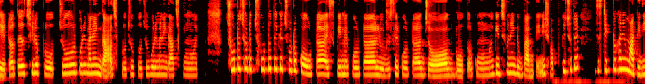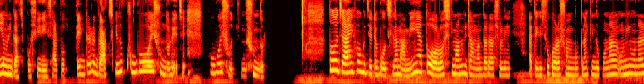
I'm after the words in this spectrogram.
যেটাতেও ছিল প্রচুর পরিমাণে গাছ, প্রচুর প্রচুর পরিমাণে গাছ। কোনো ছোট ছোট ছোট থেকে ছোট কৌটা আইসক্রিমের কৌটা লুডুসের কৌটা, জগ, বোতল, কোনো কিছু নেই, বাদ দেয়নি। সব কিছুতে জাস্ট একটুখানি মাটি দিয়ে উনি গাছ বসিয়ে দিয়েছে। আর প্রত্যেকটা গাছ কিন্তু খুবই সুন্দর হয়েছে। খুবই সুন্দর। তো যাই হোক, যেটা বলছিলাম, আমি এত অলস মানুষ যে আমার দ্বারা আসলে এত কিছু করা সম্ভব না। কিন্তু ওনার, উনি ওনার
